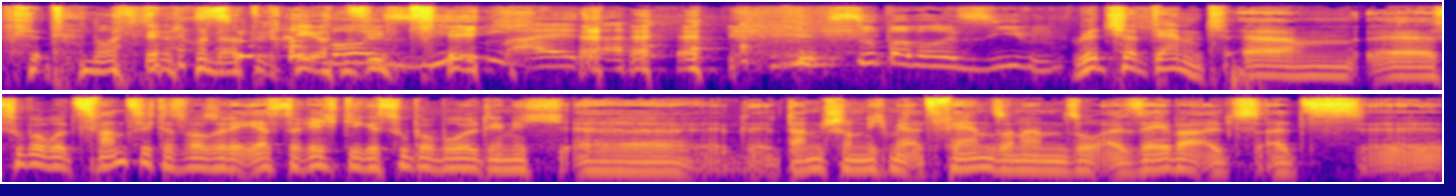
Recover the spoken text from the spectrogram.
Super Bowl 1973. 7, Alter. Super Bowl 7. Richard Dent, ähm, äh, Super Bowl 20, das war so der erste richtige Super Bowl, den ich äh, dann schon nicht mehr als Fan, sondern so selber als als äh,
